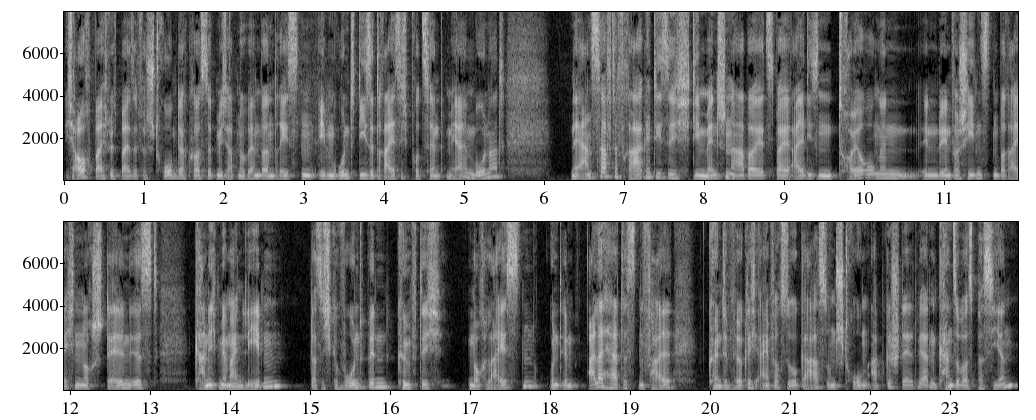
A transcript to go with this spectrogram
Ich auch beispielsweise für Strom, der kostet mich ab November in Dresden eben rund diese 30 Prozent mehr im Monat. Eine ernsthafte Frage, die sich die Menschen aber jetzt bei all diesen Teuerungen in den verschiedensten Bereichen noch stellen, ist, kann ich mir mein Leben, das ich gewohnt bin, künftig noch leisten? Und im allerhärtesten Fall könnte wirklich einfach so Gas und Strom abgestellt werden? Kann sowas passieren?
